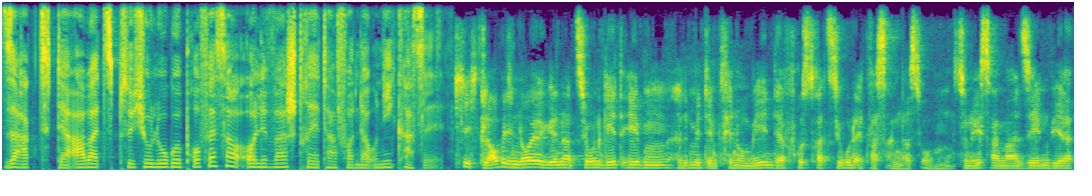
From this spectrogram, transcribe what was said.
sagt der Arbeitspsychologe Professor Oliver Sträter von der Uni Kassel. Ich glaube, die neue Generation geht eben mit mit dem Phänomen der Frustration etwas anders um. Zunächst einmal sehen wir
